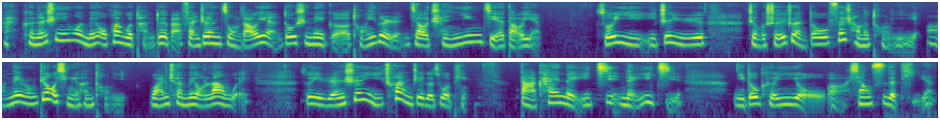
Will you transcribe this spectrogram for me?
哎，可能是因为没有换过团队吧，反正总导演都是那个同一个人，叫陈英杰导演。所以以至于整个水准都非常的统一啊，内容调性也很统一，完全没有烂尾。所以《人生一串》这个作品，打开哪一季哪一集，你都可以有啊相似的体验。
